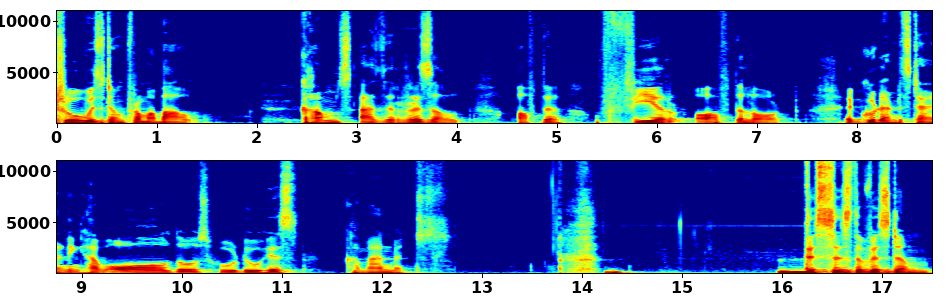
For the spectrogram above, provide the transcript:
True wisdom from above comes as a result of the fear of the Lord. A good understanding have all those who do his commandments. This is the wisdom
